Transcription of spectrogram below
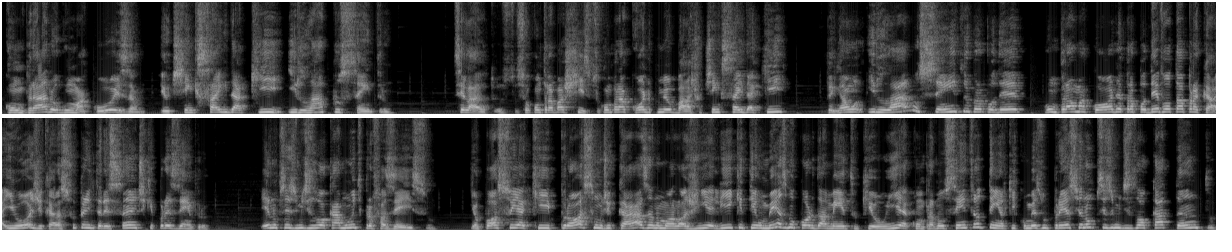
comprar alguma coisa, eu tinha que sair daqui e ir lá pro centro. Sei lá, eu sou contrabaixista, preciso comprar corda pro meu baixo, eu tinha que sair daqui, pegar um, ir lá no centro para poder comprar uma corda para poder voltar para cá. E hoje, cara, super interessante que, por exemplo, eu não preciso me deslocar muito para fazer isso. Eu posso ir aqui próximo de casa, numa lojinha ali que tem o mesmo cordamento que eu ia comprar no centro, eu tenho aqui com o mesmo preço e eu não preciso me deslocar tanto.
